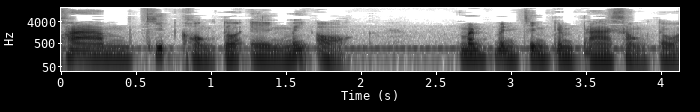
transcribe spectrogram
ความคิดของตัวเองไม่ออก มันเป็นจึงเป็นปลาสองตัว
